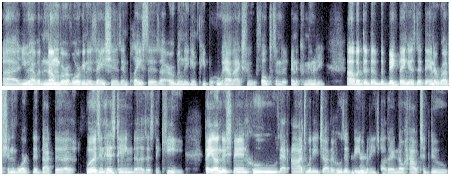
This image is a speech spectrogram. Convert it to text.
Uh, you have a number of organizations and places, uh, Urban League and people who have actual folks in the in the community. Uh, but the, the, the big thing is that the interruption work that Dr. Woods and his team does is the key. They understand who's at odds with each other, who's at beef mm-hmm. with each other, and know how to do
